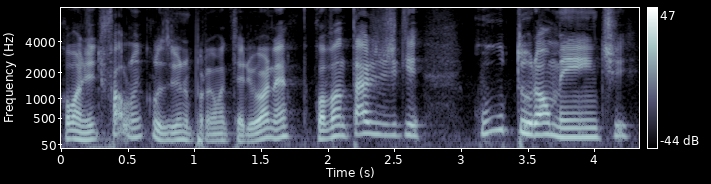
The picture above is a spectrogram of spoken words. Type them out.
como a gente falou, inclusive, no programa anterior, né? Com a vantagem de que, culturalmente,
